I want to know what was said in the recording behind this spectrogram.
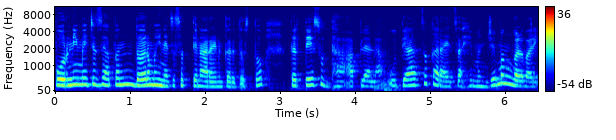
पौर्णिमेचे जे आपण दर महिन्याचं सत्यनारायण करत असतो तर ते सुद्धा आपल्याला उद्याच करायचं आहे म्हणजे मंगळवारी.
